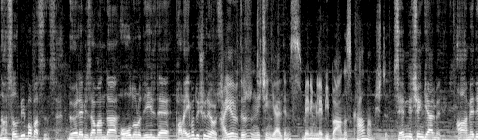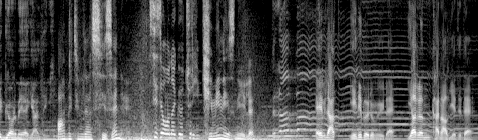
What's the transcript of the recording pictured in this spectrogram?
Nasıl bir babasın sen? Böyle bir zamanda oğlunu değil de parayı mı düşünüyorsun? Hayırdır, niçin geldiniz? Benimle bir bağınız kalmamıştı. Senin için gelmedik. Ahmet'i görmeye geldik. Ahmet'imden size ne? Sizi ona götüreyim. Kimin izniyle? Evlat yeni bölümüyle yarın Kanal 7'de.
